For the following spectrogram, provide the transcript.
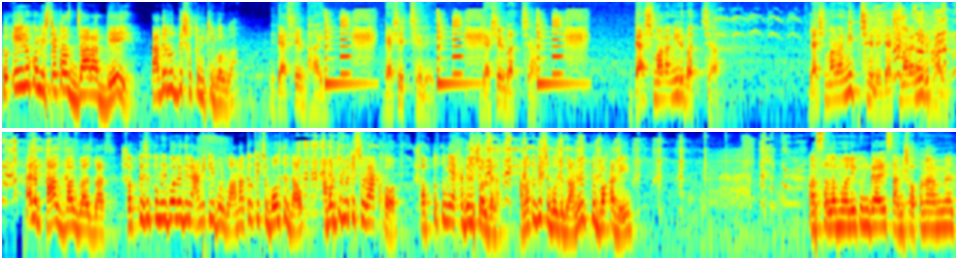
তো এইরকম স্ট্যাটাস যারা দেয়, তাদের উদ্দেশ্য তুমি কি বলবা? ড্যাশের ভাই, ড্যাশের ছেলে, ড্যাশের বাচ্চা, ড্যাশ মারানির বাচ্চা ড্যাশ মারানির ছেলে ড্যাশ মারানির ভাই। আরে বাস বাস বাস বাস। সব কিছু তুমি বলে দিলে, আমি কি বলব? আমাকেও কিছু বলতে দাও। আমার জন্য কিছু রাখো। সব তো তুমি একা দিলে চলবে না। আমাকেও কিছু বলতে দাও। আমিও একটু বকা দিই। আসসালামু আলাইকুম গাইস আমি স্বপন আহমেদ।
